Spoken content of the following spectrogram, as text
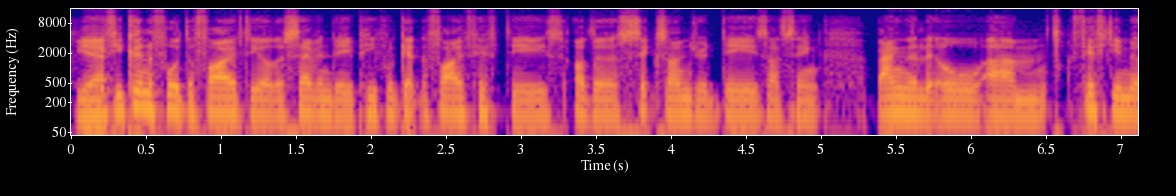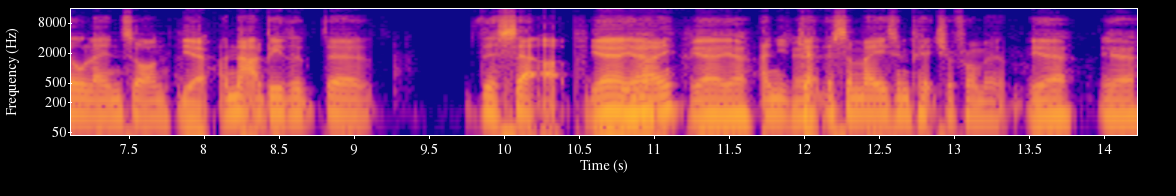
Yeah. if you couldn't afford the 5d or the 7d people would get the 550s or the 600ds i think bang the little um, 50 mil lens on yeah, and that would be the the the setup yeah, you yeah, know? yeah, yeah, and you'd get this amazing picture from it Yeah, yeah.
